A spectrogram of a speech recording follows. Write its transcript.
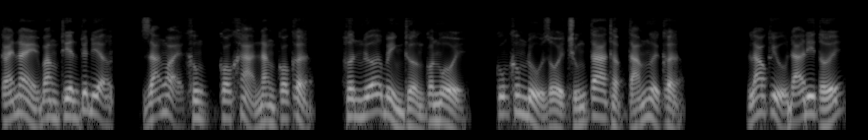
cái này băng thiên tuyết địa, giã ngoại không có khả năng có cận, hơn nữa bình thường con ngồi, cũng không đủ rồi chúng ta thập tám người cận. Lao cửu đã đi tới,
